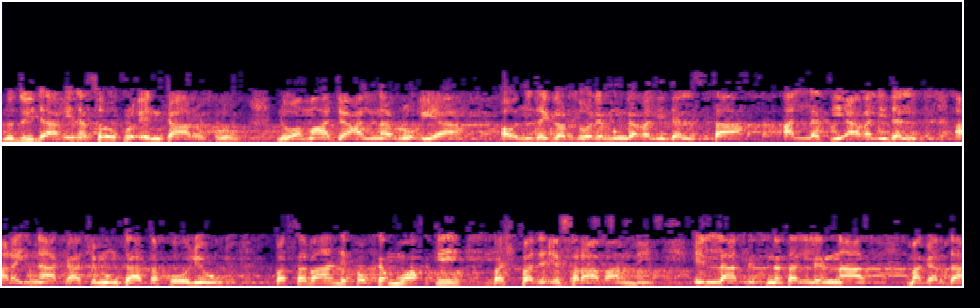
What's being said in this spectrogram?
نو دوی دا غي نسو کړو انکار وکړو نو ما جعلنا الرؤيا او نو دګر دولې مونږه غلیدل ستا التي اغلیدل ارینا کا چې مونږ ته تخولیو پس باندې په کم وخت کې پشپد اسرا باندې الا فتنه للناس مگر دا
